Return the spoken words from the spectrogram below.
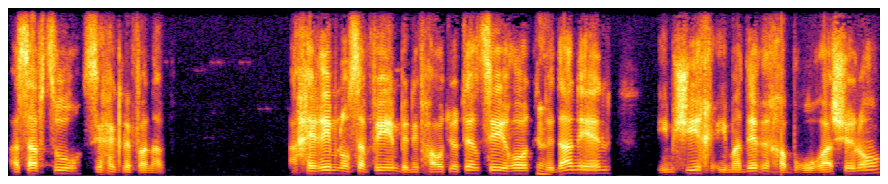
אסף צור שיחק לפניו. אחרים נוספים בנבחרות יותר צעירות, כן. ודניאל המשיך עם הדרך הברורה שלו.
